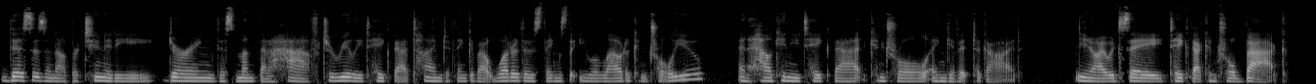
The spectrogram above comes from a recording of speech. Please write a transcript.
This is an opportunity during this month and a half to really take that time to think about what are those things that you allow to control you and how can you take that control and give it to God. You know, I would say take that control back,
